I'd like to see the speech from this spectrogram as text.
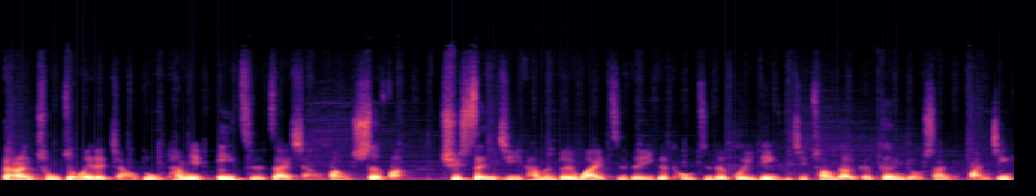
当然从中尉的角度，他们也一直在想方设法。 去升级他们对外资的一个投资的规定，以及创造一个更友善的环境。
